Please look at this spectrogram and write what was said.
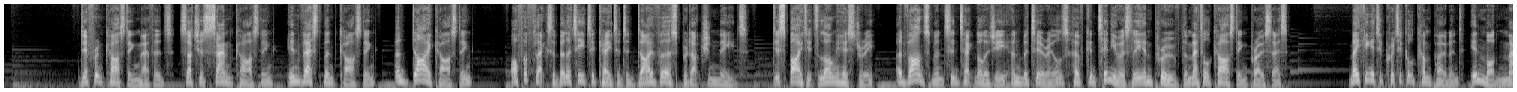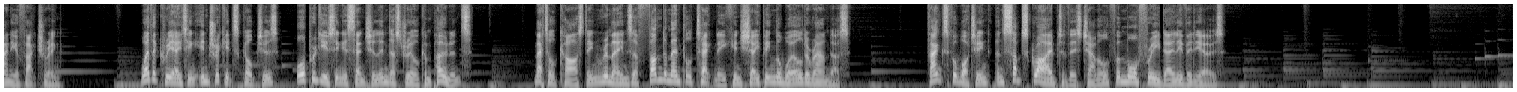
Different casting methods, such as sand casting, investment casting, and die casting, offer flexibility to cater to diverse production needs. Despite its long history, advancements in technology and materials have continuously improved the metal casting process, making it a critical component in modern manufacturing. Whether creating intricate sculptures or producing essential industrial components, metal casting remains a fundamental technique in shaping the world around us. Thanks for watching and subscribe to this channel for more free daily videos.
